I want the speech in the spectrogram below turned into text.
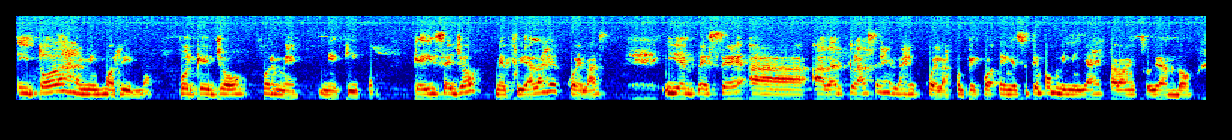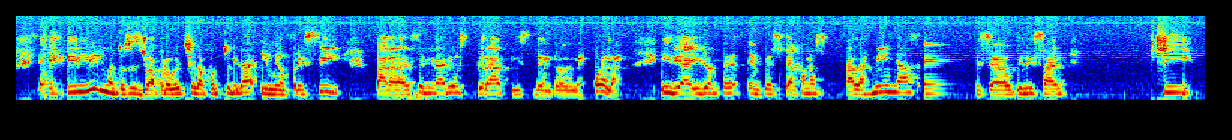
y todas al mismo ritmo, porque yo formé mi equipo. ¿Qué hice yo? Me fui a las escuelas y empecé a, dar clases en las escuelas, porque en ese tiempo mis niñas estaban estudiando estilismo, entonces yo aproveché la oportunidad y me ofrecí para dar seminarios gratis dentro de la escuela. Y de ahí yo empecé a conocer a las niñas, empecé a utilizar chicas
